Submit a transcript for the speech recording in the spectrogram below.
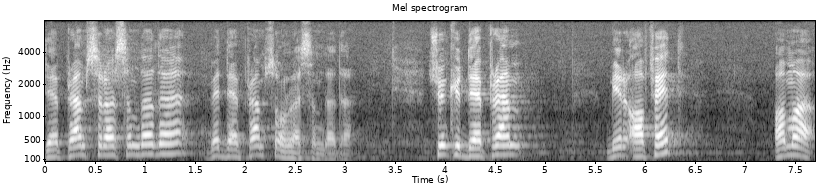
Deprem sırasında da ve deprem sonrasında da. Çünkü deprem bir afet ama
